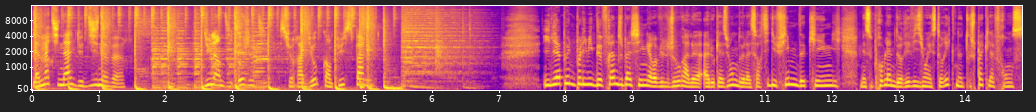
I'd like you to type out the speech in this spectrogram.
La matinale de 19h. Du lundi au jeudi sur Radio Campus Paris. Il y a peu une polémique de French bashing a revu le jour à l'occasion de la sortie du film The King. Mais ce problème de révision historique ne touche pas que la France.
